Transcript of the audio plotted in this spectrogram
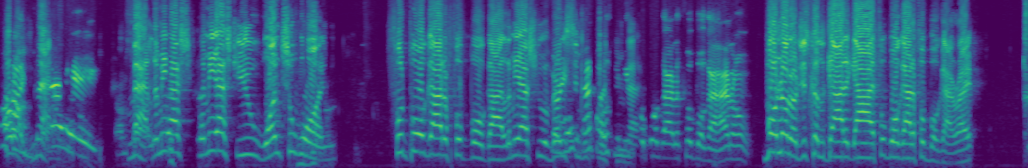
hold on Matt Hey, I'm sorry. Matt let me ask let me ask you one to one football guy to football guy let me ask you a very what's simple that supposed to question Matt. football guy to football guy. I don't. well no no just because a guy to guy football guy to football guy right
